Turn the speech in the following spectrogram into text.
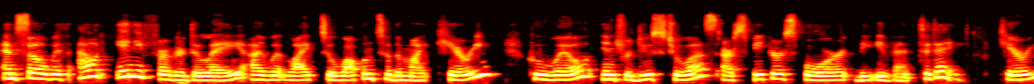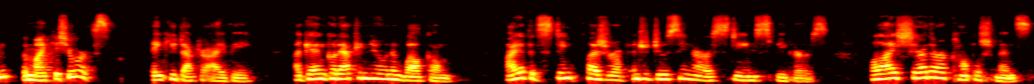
And so without any further delay, I would like to welcome to the mic Carrie, who will introduce to us our speakers for the event today. Carrie, the mic is yours. Thank you, Dr. Ivy. Again, good afternoon and welcome. I have the distinct pleasure of introducing our esteemed speakers. While I share their accomplishments,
